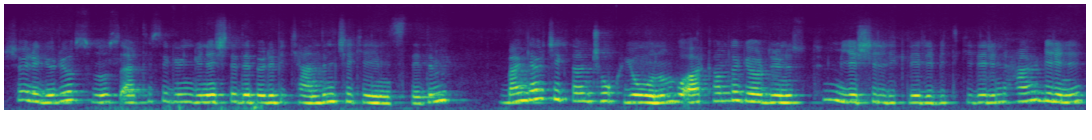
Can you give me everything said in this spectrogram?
Şöyle görüyorsunuz, ertesi gün güneşte de böyle bir kendim çekeyim istedim. Ben gerçekten çok yoğunum. Bu arkamda gördüğünüz tüm yeşillikleri, bitkilerin her birini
